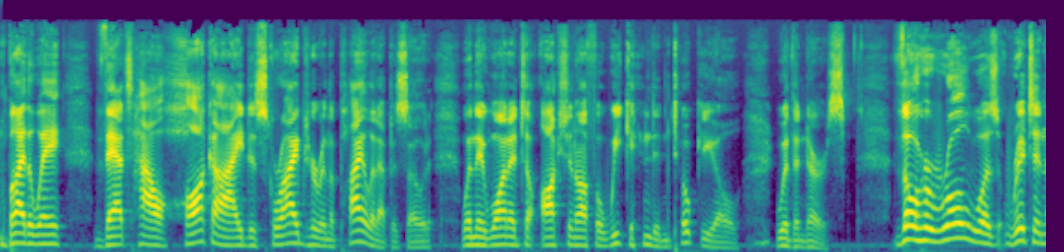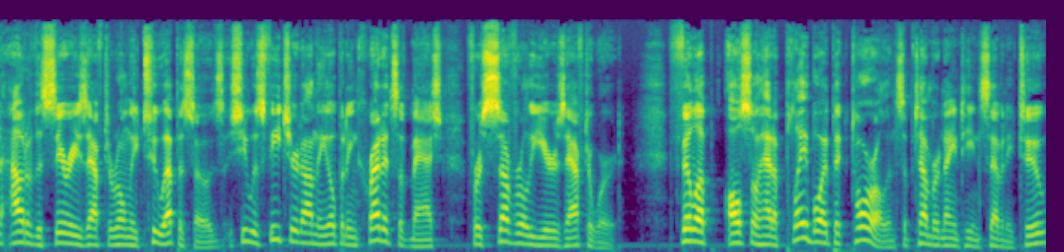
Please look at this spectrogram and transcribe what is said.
By the way, that's how Hawkeye described her in the pilot episode when they wanted to auction off a weekend in Tokyo with a nurse. Though her role was written out of the series after only two episodes, she was featured on the opening credits of MASH for several years afterward. Philipp also had a Playboy pictorial in September 1972,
